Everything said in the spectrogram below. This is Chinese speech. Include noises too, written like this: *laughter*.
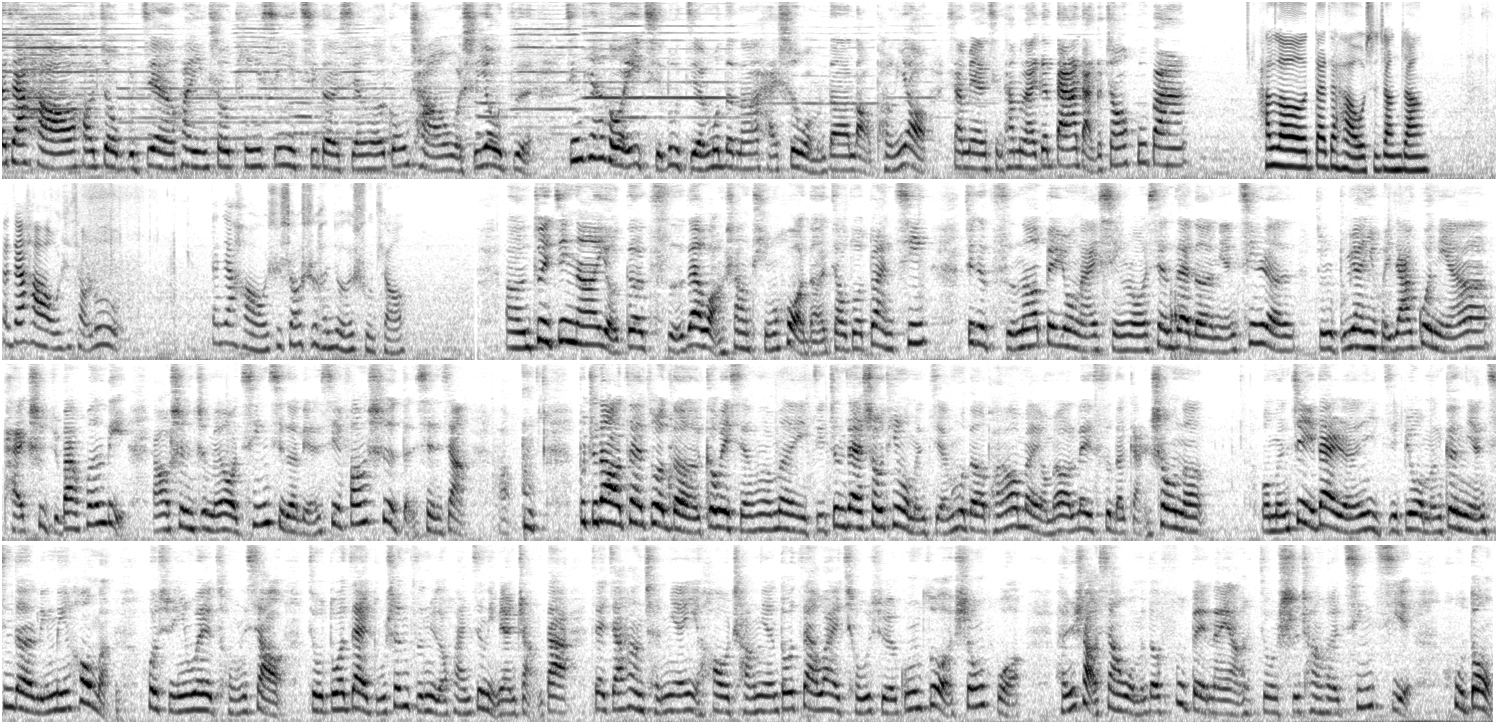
嗯，大家好，好久不见，欢迎收听新一期的贤鹅工厂，我是柚子。今天和我一起录节目的呢，还是我们的老朋友，下面请他们来跟大家打个招呼吧。Hello，大家好，我是张张。大家好，我是小鹿。大家好，我是消失很久的薯条。嗯，最近呢有个词在网上挺火的，叫做断亲。这个词呢被用来形容现在的年轻人，就是不愿意回家过年啊，排斥举办婚礼，然后甚至没有亲戚的联系方式等现象。好，*coughs* 不知道在座的各位贤娥们以及正在收听我们节目的朋友们有没有类似的感受呢？我们这一代人以及比我们更年轻的零零后们，或许因为从小就多在独生子女的环境里面长大，再加上成年以后常年都在外求学、工作、生活，很少像我们的父辈那样就时常和亲戚互动，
